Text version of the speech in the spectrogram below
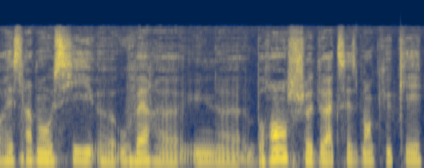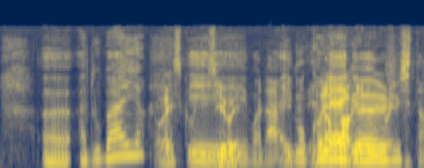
récemment aussi ouvert une branche de Access Bank UK à Dubaï. Oui, ce que vous et, disiez, oui. et voilà. Et, mon collègue Justin.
